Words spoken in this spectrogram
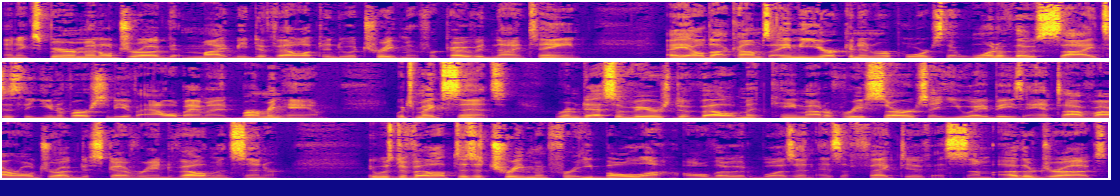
an experimental drug that might be developed into a treatment for COVID 19. AL.com's Amy Yurkanin reports that one of those sites is the University of Alabama at Birmingham, which makes sense. Remdesivir's development came out of research at UAB's Antiviral Drug Discovery and Development Center. It was developed as a treatment for Ebola, although it wasn't as effective as some other drugs.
